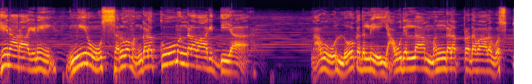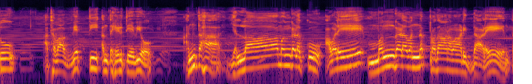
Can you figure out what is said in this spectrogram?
ಹೇ ನಾರಾಯಣಿ, ನೀನು ಸರ್ವ ಮಂಗಳಕ್ಕೂ ಮಂಗಳವಾಗಿದ್ದೀಯ? ನಾವು ಲೋಕದಲ್ಲಿ ಯಾವುದೆಲ್ಲ ಮಂಗಳಪ್ರದವಾದ ವಸ್ತು ಅಥವಾ ವ್ಯಕ್ತಿ ಅಂತ ಹೇಳ್ತೇವೆಯೋ ಅಂತಹ ಎಲ್ಲ ಮಂಗಳಕ್ಕೂ ಅವಳೇ ಮಂಗಳವನ್ನು ಪ್ರದಾನ ಮಾಡಿದ್ದಾಳೆ ಅಂತ.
